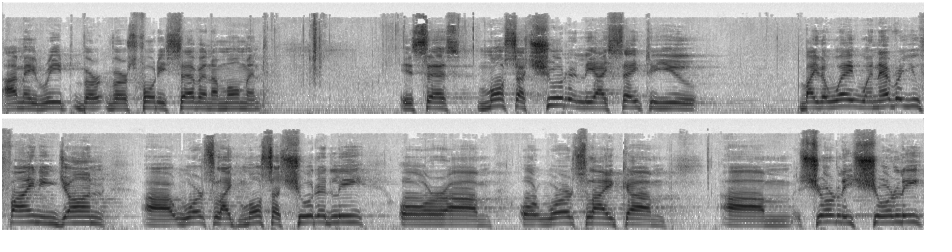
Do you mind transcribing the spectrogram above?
I may read ver- verse 47 a moment. It says, "Most assuredly I say to you." By the way, whenever you find in John uh, words like "most assuredly" or um, or words like um, um, surely, surely.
